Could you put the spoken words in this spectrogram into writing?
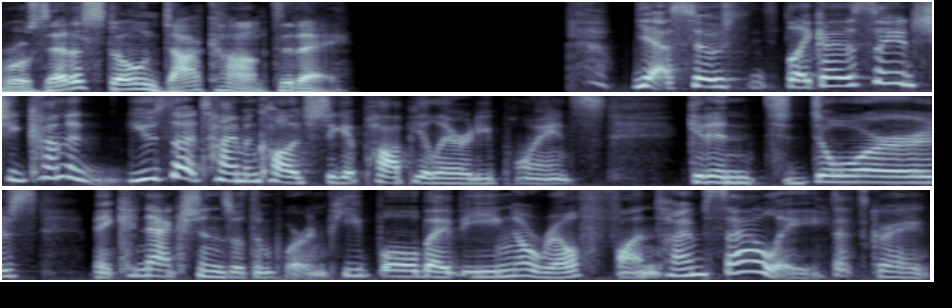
rosettastone.com today. yeah, so like I was saying, she kind of used that time in college to get popularity points, get into doors, make connections with important people by being a real fun time Sally. That's great.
